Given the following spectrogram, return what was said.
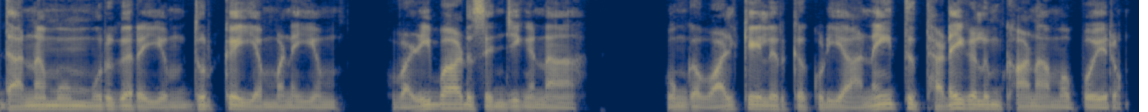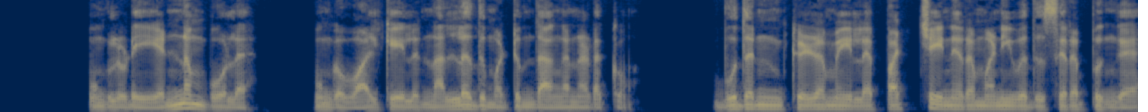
தனமும், முருகரையும், துர்க்கை அம்மனையும் வழிபாடு செஞ்சீங்கன்னா, உங்க வாழ்க்கையில இருக்கக்கூடிய அனைத்து தடைகளும் காணாம போயிரும். உங்களுடைய எண்ணம் போல உங்க வாழ்க்கையில நல்லது மட்டும் தாங்க நடக்கும். புதன் கிழமையில பச்சை நிறம் அணிவது சிறப்புங்க.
